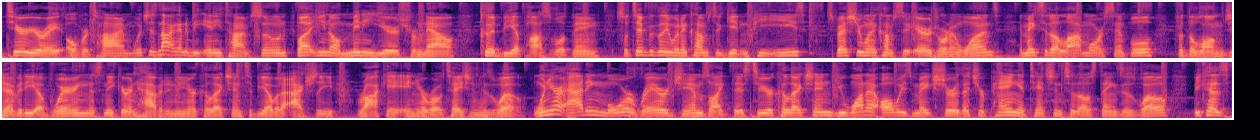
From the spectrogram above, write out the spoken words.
deteriorate over time, which is not going to be anytime soon, but you know, many years from now could be a possible thing. So typically when it comes to getting PEs, especially when it comes to Air Jordan 1s, it makes it a lot more simple for the longevity of wearing the sneaker and having it in your collection to be able to actually rock it in your rotation as well. When you're adding more rare gems like this to your collection, you want to always make sure that you're paying attention to those things as well, because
